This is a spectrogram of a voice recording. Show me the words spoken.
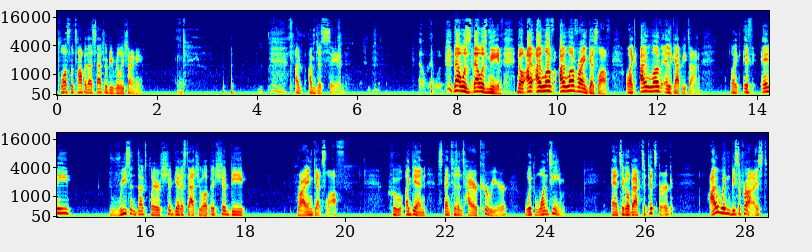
Plus, the top of that statue would be really shiny. I'm, I'm just saying. that was that was mean. No, I, I love I love Ryan Getzlaf. Like I love El Capitan. Like if any recent Ducks player should get a statue up, it should be Ryan Getzlaf, who again spent his entire career with one team. And to go back to Pittsburgh, I wouldn't be surprised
